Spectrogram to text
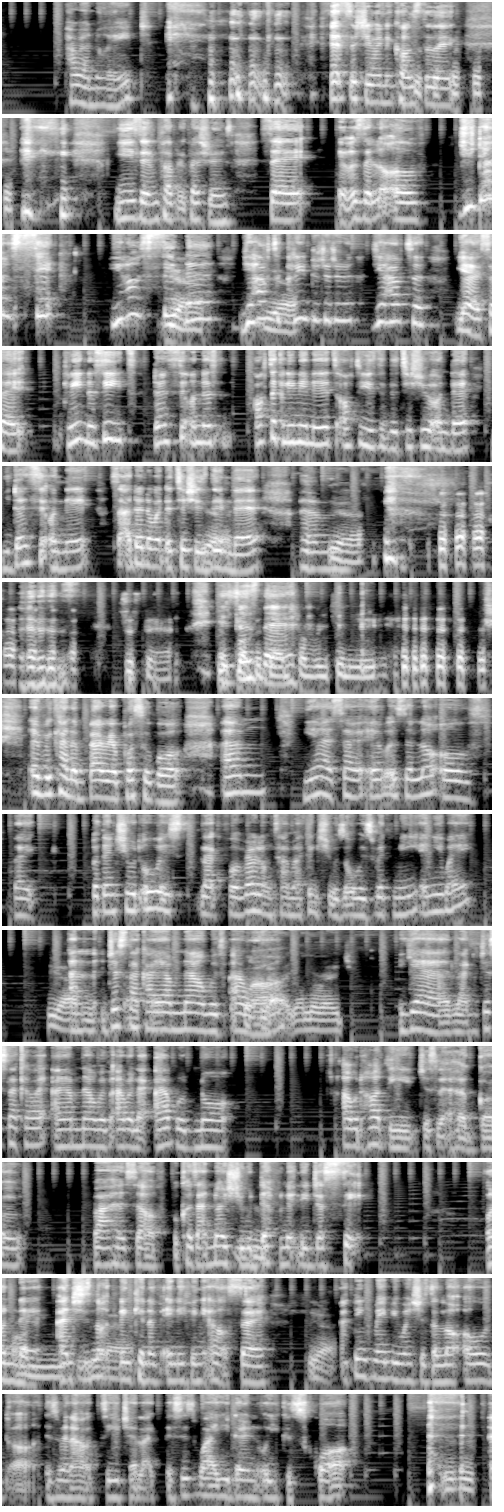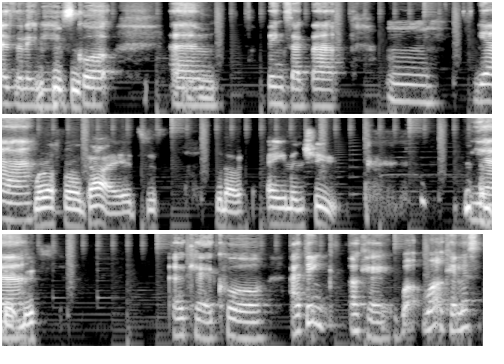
paranoid, especially when it comes to like using public restrooms. So it was a lot of you don't sit, you don't sit Yeah. there. You have to clean. You have to yeah. So clean the seat. Don't sit on the after cleaning it. After using the tissue on there, you don't sit on it. So I don't know what the tissue's Yeah. doing there. Um, yeah. just there. It's stop just the there. from reaching you. every kind of barrier possible. Um, yeah, so it was a lot of like, but then she would always like for a very long time. I think she was always with me anyway, yeah. and just like I am now with Ara, at a younger age. yeah, like just like I, I am now with Ara, like I would not, I would hardly just let her go by herself because I know she would Mhm. definitely just sit on there, and she's not yeah. thinking of anything else. So Yeah. I think maybe when she's a lot older is when I would teach her like this is why you don't or you could squat Mhm. as a lady you squat um things like that mm, yeah Whereas for a guy, it's just, you know, aim and shoot. and yeah miss. okay cool I think okay what what okay let's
